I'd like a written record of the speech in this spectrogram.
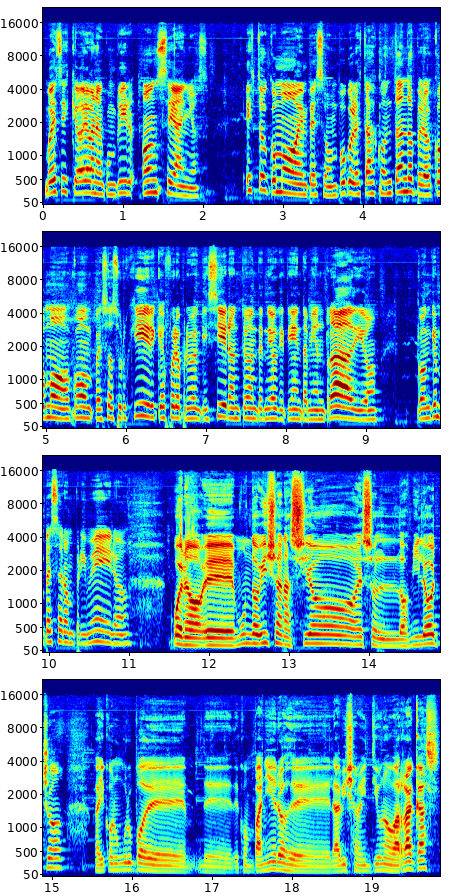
Vos decís que ahora van a cumplir 11 años. ¿Esto cómo empezó? Un poco lo estabas contando, pero ¿cómo, cómo empezó a surgir? ¿Qué fue lo primero que hicieron? Tengo entendido que tienen también radio. ¿Con qué empezaron primero? Bueno, eh, Mundo Villa nació eso el 2008, ahí con un grupo de, de- de compañeros de la Villa 21 Barracas.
